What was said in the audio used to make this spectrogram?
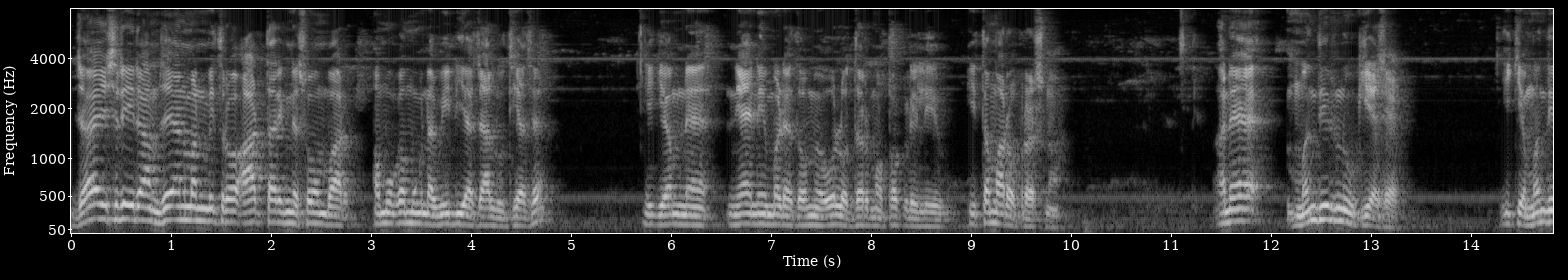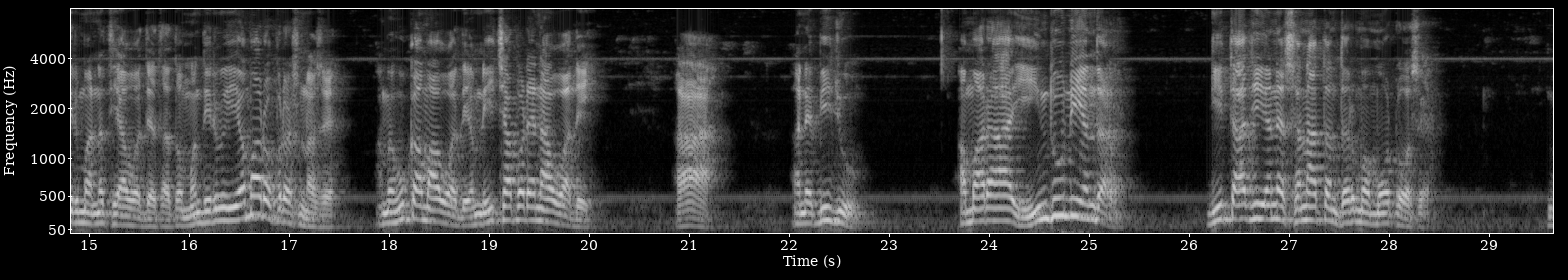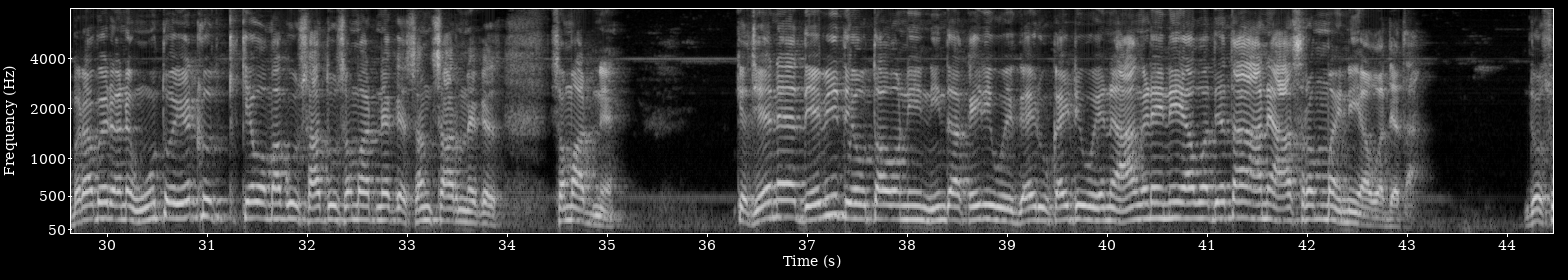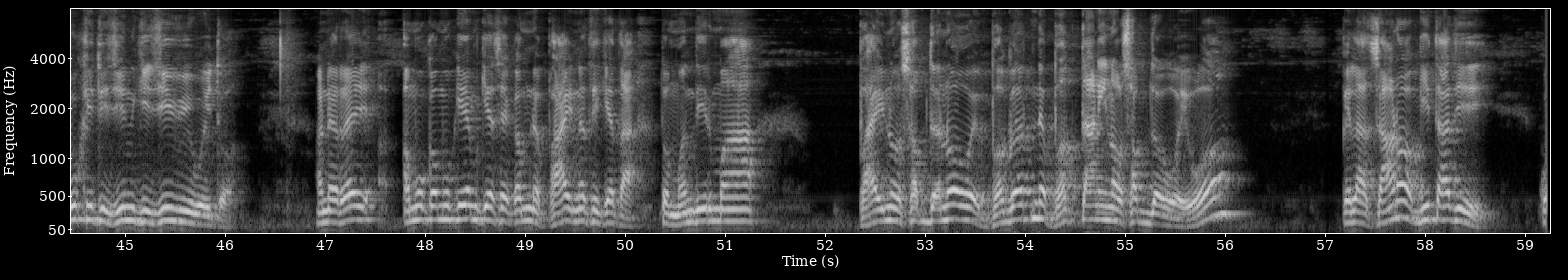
જય શ્રી રામ. જય હનુમાન મિત્રો, આઠ તારીખને સોમવાર અમુક અમુકના વિડિયા ચાલુ થયા છે. એ કે અમને ન્યાય નહીં મળે તો અમે ઓલો ધર્મ પકડી લઈએ. એ તમારો પ્રશ્ન. અને મંદિરનું કહે છે? એ કે મંદિરમાં નથી આવવા દેતા. તો મંદિરમાં એ અમારો પ્રશ્ન છે. અમે હું કામ આવવા દે? અમને ઈચ્છા પડે ને આવવા દે. હા. અને બીજું, અમારા હિન્દુની અંદર ગીતાજી અને સનાતન ધર્મ મોટો છે. બરાબર? અને હું તો એટલું જ કહેવા માગું સાધુ સમાજને કે સંસારને કે સમાજને કે જેને દેવી દેવતાઓની નિંદા કરી હોય, ગાયરું કાઢ્યું હોય, એને આંગણે નહીં આવવા દેતા અને આશ્રમમાંય નહીં આવવા દેતા. જો સુખીથી જિંદગી જીવવી હોય તો. અને રહી, અમુક અમુક એમ કહે છે કે અમને ભાઈ નથી કહેતા. તો મંદિરમાં ભાઈનો શબ્દ ન હોય ભગત ને ભક્તાણીનો શબ્દ હોય હો. પેલા જાણો ગીતાજી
